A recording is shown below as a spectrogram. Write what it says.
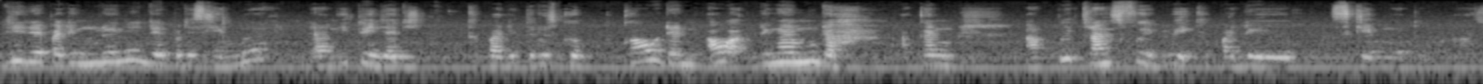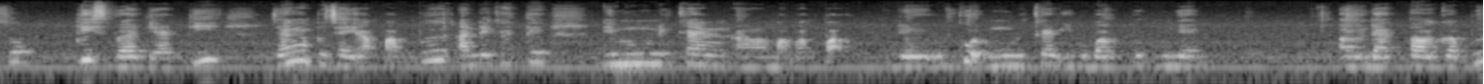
dia daripada mula ni daripada scammer dan itu yang jadi kepada terus ke kau dan awak dengan mudah akan apa transfer duit kepada scammer tu. So please berhati-hati. Jangan percaya apa-apa. Andai kata dia menggunakan uh, mak bapak dia ugut menggunakan ibu bapa punya uh, data ke apa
